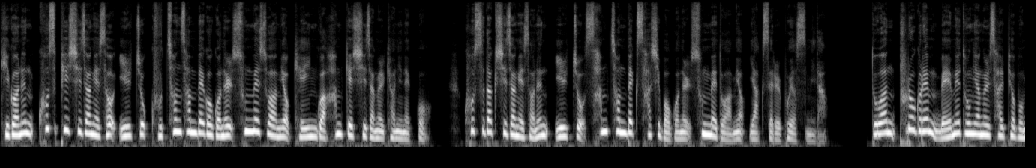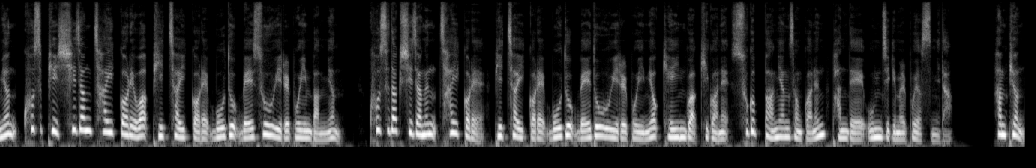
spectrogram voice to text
기관은 코스피 시장에서 1조 9,300억 원을 순매수하며 개인과 함께 시장을 견인했고 코스닥 시장에서는 1조 3,140억 원을 순매도하며 약세를 보였습니다. 또한 프로그램 매매 동향을 살펴보면 코스피 시장 차익 거래와 비차익 거래 모두 매수 우위를 보인 반면 코스닥 시장은 차익 거래, 비차익 거래 모두 매도 우위를 보이며 개인과 기관의 수급 방향성과는 반대의 움직임을 보였습니다. 한편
